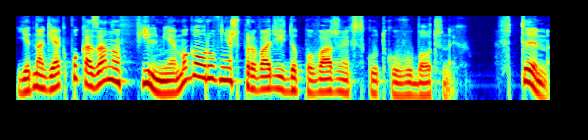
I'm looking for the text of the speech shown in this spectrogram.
Jednak jak pokazano w filmie, mogą również prowadzić do poważnych skutków ubocznych w tym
